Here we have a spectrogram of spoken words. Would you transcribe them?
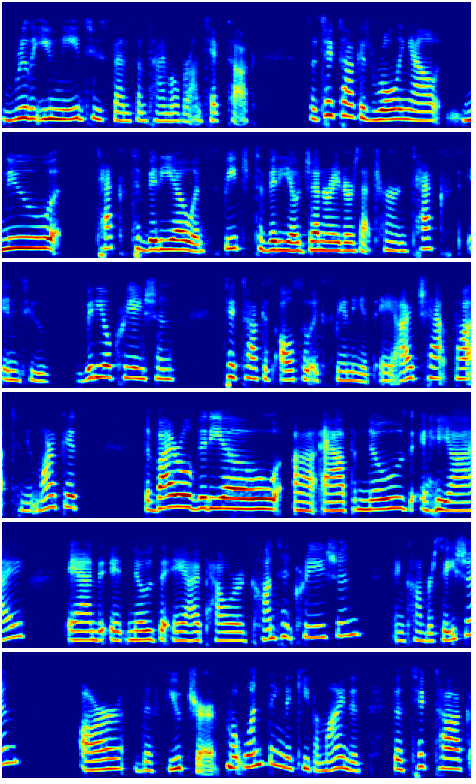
really you need to spend some time over on TikTok. So TikTok is rolling out new text to video and speech to video generators that turn text into video creations. TikTok is also expanding its AI chatbot to new markets. The viral video uh, app knows AI and it knows the AI powered content creation and conversation are the future. But one thing to keep in mind is does TikTok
